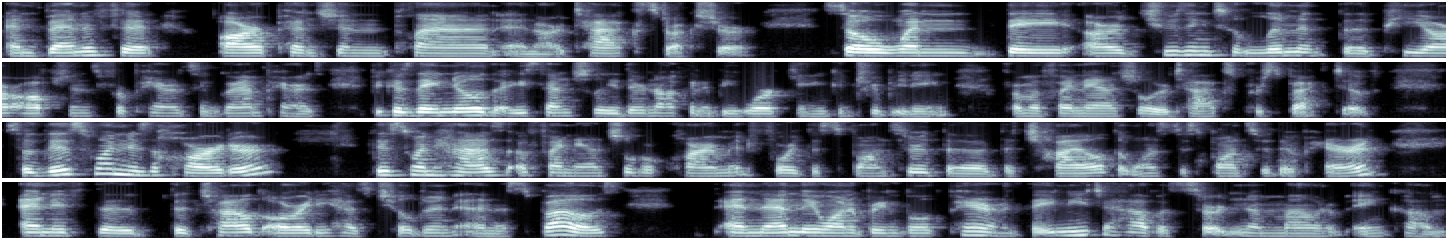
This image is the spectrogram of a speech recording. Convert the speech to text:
and benefit our pension plan and our tax structure. So when they are choosing to limit the PR options for parents and grandparents, because they know that essentially they're not going to be working, contributing from a financial or tax perspective. So this one is harder. This one has a financial requirement for the sponsor, the, the child that wants to sponsor their parent. And if the, the child already has children and a spouse, and then they want to bring both parents, they need to have a certain amount of income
